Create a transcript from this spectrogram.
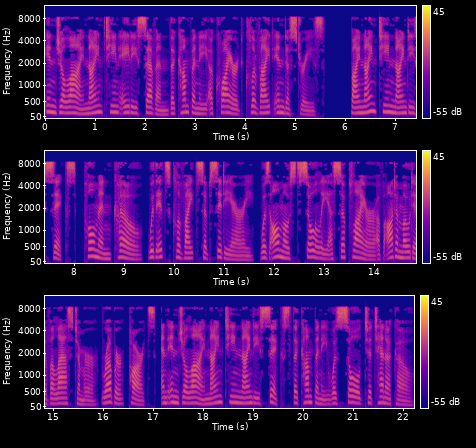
In July 1987 the company acquired Clevite Industries. By 1996, Pullman Co., with its Clevite subsidiary, was almost solely a supplier of automotive elastomer rubber parts, and in July 1996 the company was sold to Tenneco.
